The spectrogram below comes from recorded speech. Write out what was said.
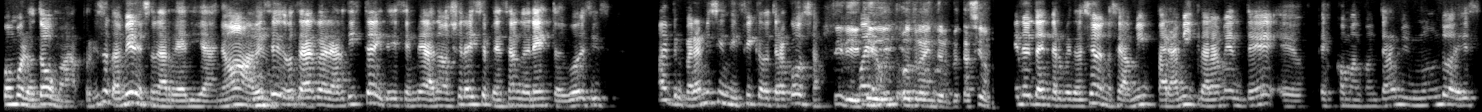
cómo lo toma, porque eso también es una realidad, ¿no? A veces vos te con el artista y te dicen, mira, no, yo la hice pensando en esto, y vos decís, ay, pero para mí significa otra cosa. Sí, otra interpretación. En otra interpretación, o sea, a mí, para mí claramente eh, es como encontrar mi mundo, es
